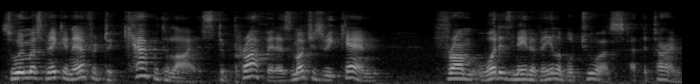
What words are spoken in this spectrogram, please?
So we must make an effort to capitalize, to profit as much as we can from what is made available to us at the time.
